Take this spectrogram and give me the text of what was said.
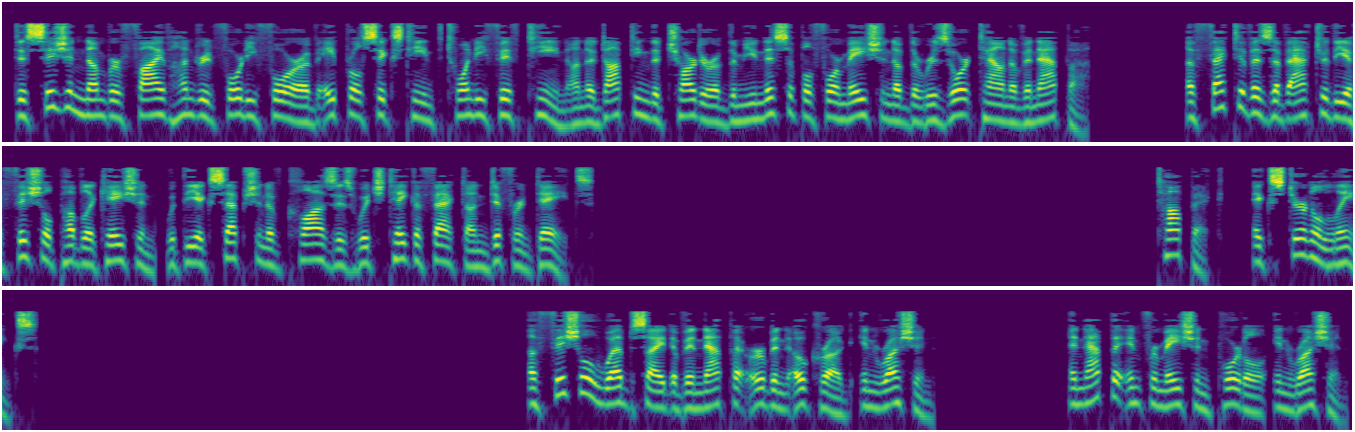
Decision number 544 of April 16, 2015 on adopting the charter of the municipal formation of the resort town of Anapa. Effective as of after the official publication, with the exception of clauses which take effect on different dates. External links Official website of Anapa Urban Okrug in Russian Anapa Information Portal in Russian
